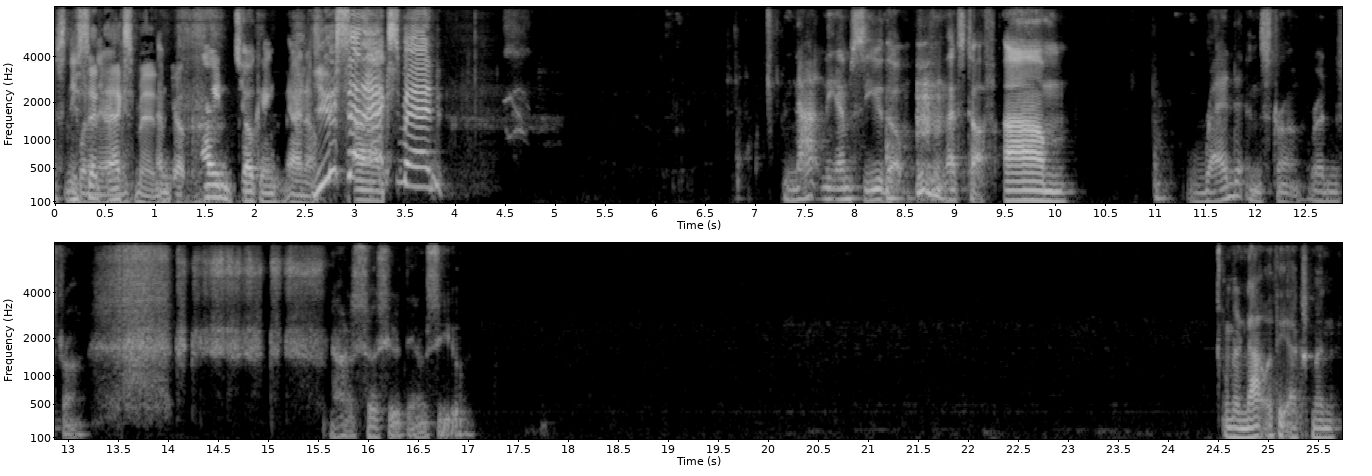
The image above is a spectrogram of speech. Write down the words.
Sneak You said. I'm- X-Men. I'm joking. I'm joking. I know. You said Uh, X Men. Not in the MCU though. That's tough. Um, red and strong. Red and strong. Not associated with the MCU. And they're not with the X Men.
